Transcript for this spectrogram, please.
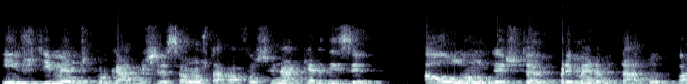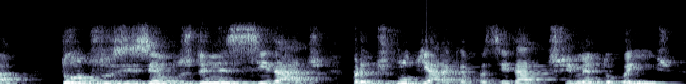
investimentos porque a administração não estava a funcionar. Quer dizer, ao longo desta primeira metade do debate, todos os exemplos de necessidades para desbloquear a capacidade de crescimento do país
